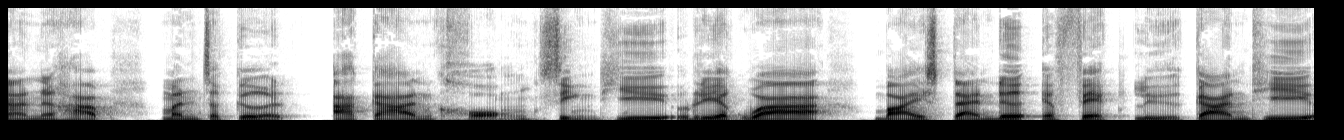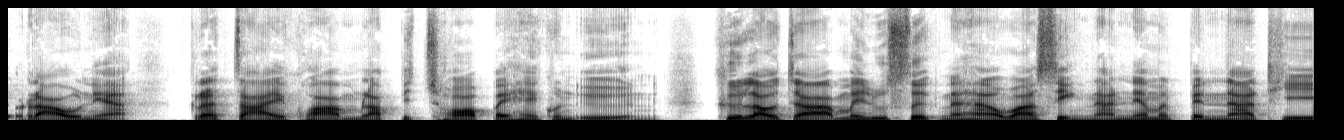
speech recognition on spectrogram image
นั้นนะครับ มันจะเกิดอาการของสิ่งที่เรียกว่า bystander effect หรือการที่เราเนี่ยกระจายความรับผิดชอบไปให้คนอื่น คือเราจะไม่รู้สึกนะฮะว่าสิ่งนั้นเนี่ยมันเป็นหน้าที่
